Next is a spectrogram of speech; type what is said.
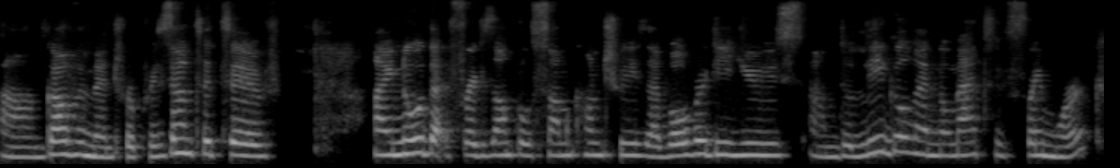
um, government representative I know that, for example, some countries have already used um, the legal and normative framework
